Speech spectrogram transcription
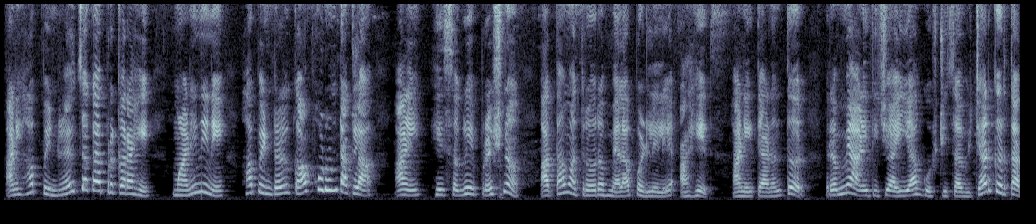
आणि हा पेनड्राईव्हचा काय प्रकार आहे? मानिनीने हा पेनड्राईव्ह का फोडून टाकला? आणि हे सगळे प्रश्न आता मात्र रम्याला पडलेले आहेत. आणि त्यानंतर रम्या आणि तिची आई या गोष्टीचा विचार करतात.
